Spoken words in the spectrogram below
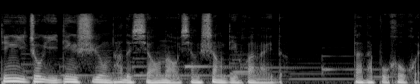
丁一周一定是用他的小脑向上帝换来的，但他不后悔。”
